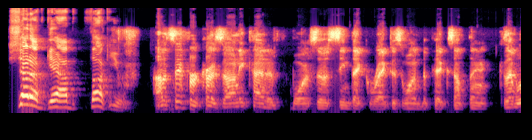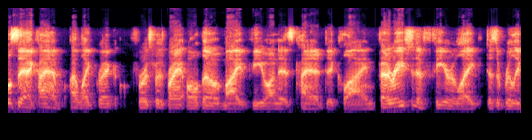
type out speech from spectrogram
Shut up, Gab. Fuck you. I would say for Karzahni, kind of more so it seemed that Greg just wanted to pick something. Because I will say, I kind of I like Greg first was right, although my view on it is kind of declined. Federation of Fear like does a really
